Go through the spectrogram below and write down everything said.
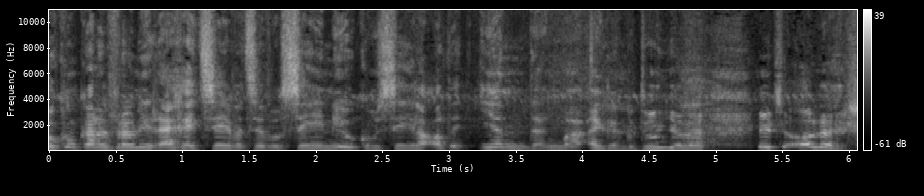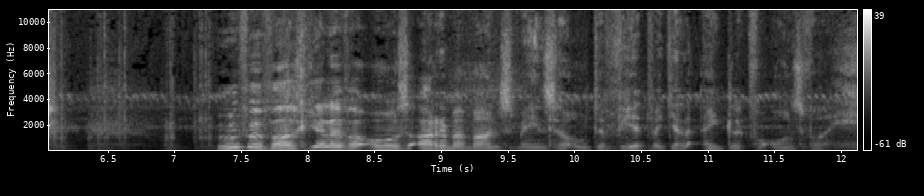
Hoekom kan 'n vrou nie reguit sê wat sy wil sê nie? Hoekom sê julle altyd een ding, maar eintlik bedoel julle iets anders? Hoe verwag julle van ons arme mansmense om te weet wat julle eintlik vir ons wil hê?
